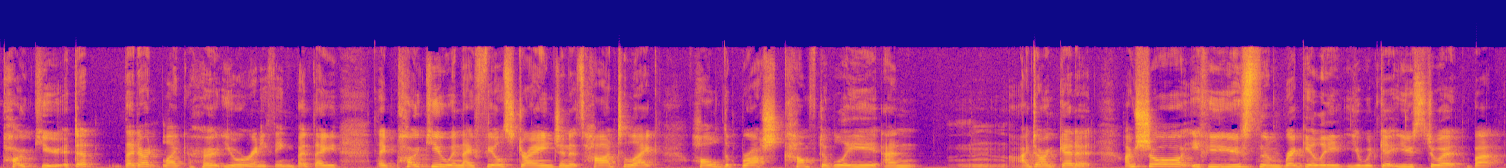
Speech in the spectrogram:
poke you. It they don't like hurt you or anything, but they they poke you and they feel strange and it's hard to like hold the brush comfortably and mm, I don't get it. I'm sure if you use them regularly you would get used to it, but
